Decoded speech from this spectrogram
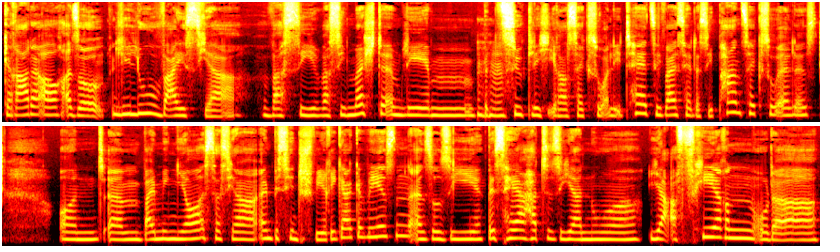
gerade auch, also Lilou weiß ja, was sie, was sie möchte im Leben bezüglich ihrer Sexualität. Sie weiß ja, dass sie pansexuell ist. Und ähm, bei Mignon ist das ja ein bisschen schwieriger gewesen. Also sie, bisher hatte sie ja nur ja Affären oder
